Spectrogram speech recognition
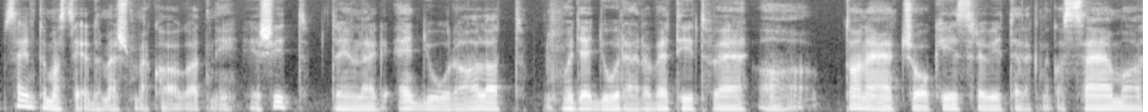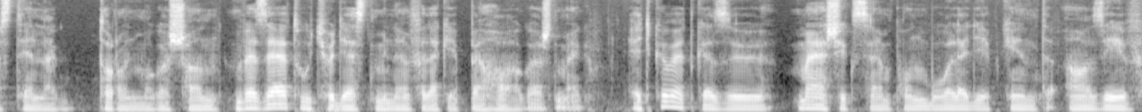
szerintem azt érdemes meghallgatni. És itt tényleg egy óra alatt, vagy egy órára vetítve a tanácsok, észrevételeknek a száma az tényleg torony magasan vezet, úgyhogy ezt mindenféleképpen hallgassd meg. Egy következő másik szempontból egyébként az év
